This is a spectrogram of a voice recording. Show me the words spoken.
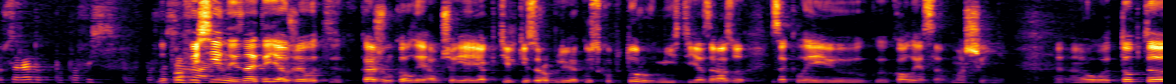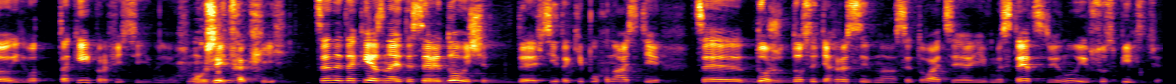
осередок. Ну, професійний, знаєте, я вже от кажу колегам, що я як тільки зроблю якусь скульптуру в місті, я зразу заклею колеса в машині. От. Тобто, от такий професійний, може й такий. Це не таке, знаєте, середовище, де всі такі пухнасті. Це досить агресивна ситуація і в мистецтві, ну і в суспільстві.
